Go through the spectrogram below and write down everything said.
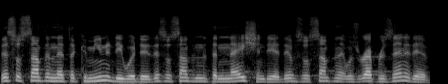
This was something that the community would do. This was something that the nation did. This was something that was representative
